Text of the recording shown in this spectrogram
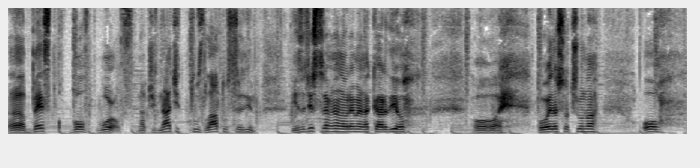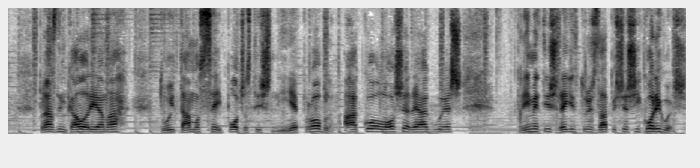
Uh, best of both worlds. Значи, значи ту злату средину. Изаѓаш се на време на кардио, Овој поведаш рачуна о празним калоријама, tu i tamo se i počastiš, nije problem. Ako loše reaguješ, primetiš, registruješ, zapišeš i koriguješ.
